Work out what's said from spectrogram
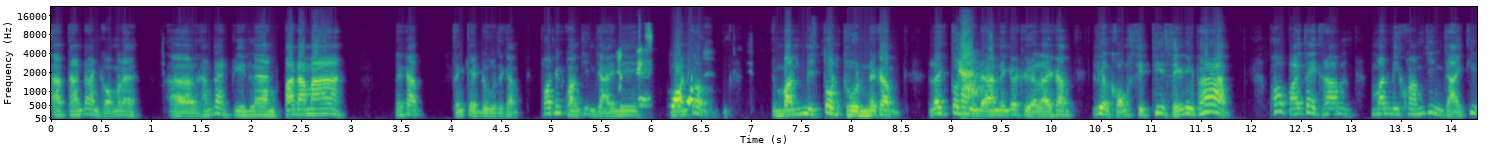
อ่าทางด้านของอะไรอ่าทางด้านกรีนแลนด์ปานามานะครับ สังเกตดูสิครับ เพราะในความยิ่งใหญ่นี้มันก็มันมีต้นทุนนะครับ และต้นทุนอันหนึ่งก็คืออะไรครับ เรื่องของสิทธิเสรีภาพเพราะภายใต้ทรัมป์มันมีความยิ่งใหญ่ที่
